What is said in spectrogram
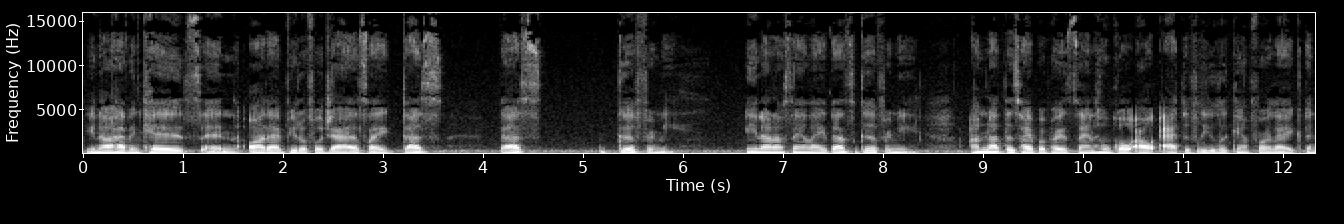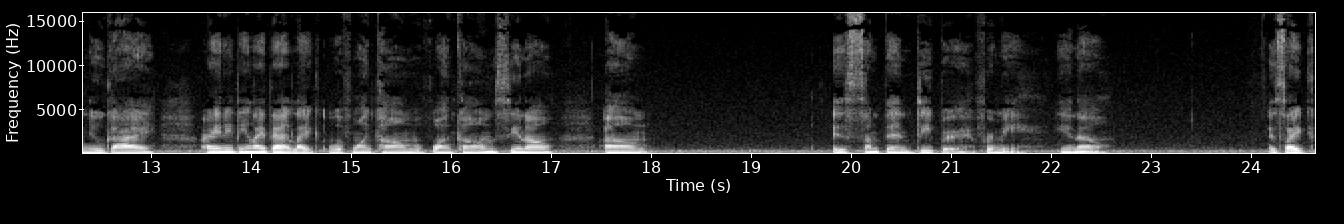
you know having kids and all that beautiful jazz like that's that's good for me You know what I'm saying? Like that's good for me. I'm not the type of person who go out actively looking for like a new guy or anything like that. Like with one come, with one comes, you know. Um, it's something deeper for me, you know. It's like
